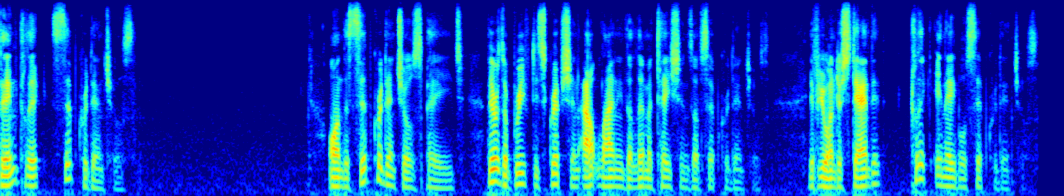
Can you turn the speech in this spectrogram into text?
Then click SIP Credentials. On the SIP Credentials page, there is a brief description outlining the limitations of SIP credentials. If you understand it, click Enable SIP Credentials.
